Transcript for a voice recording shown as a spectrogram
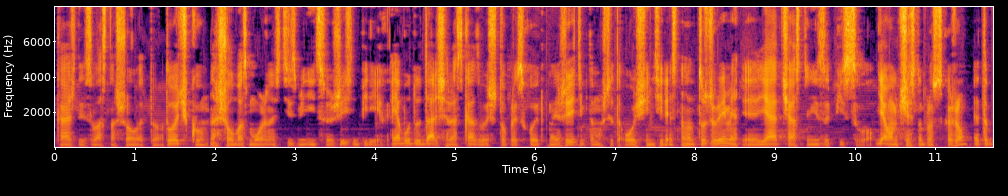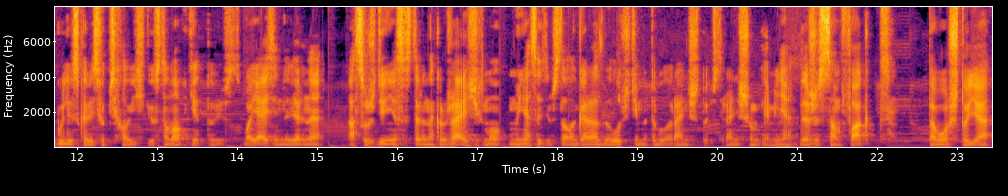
каждый из вас нашел эту точку, нашел возможность изменить свою жизнь, переехать. Я буду дальше рассказывать, что происходит в моей жизни, потому что это очень интересно, но в то же время э, я часто не записывал. Я вам честно просто скажу, это были, скорее всего, психологические установки, то есть боязнь, наверное, осуждение со стороны окружающих, но у меня с этим стало гораздо лучше, чем это было раньше. То есть раньше для меня даже сам факт того, что я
